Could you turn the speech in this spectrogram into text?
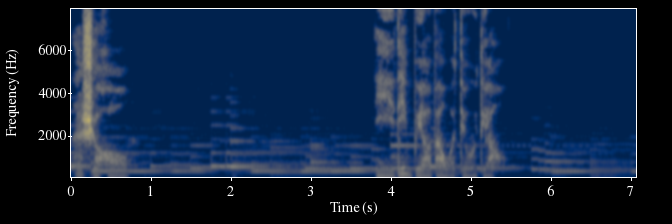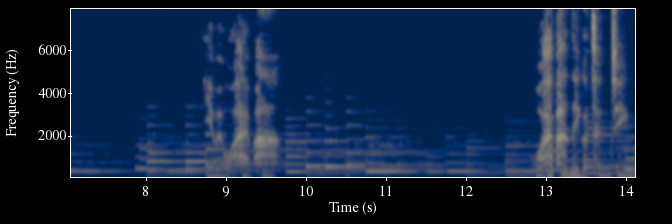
那时候你一定不要把我丢掉，因为我害怕，我害怕那个曾经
